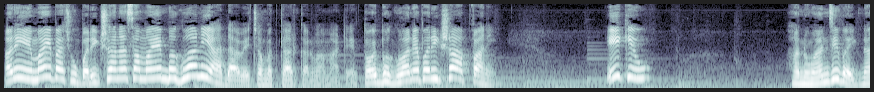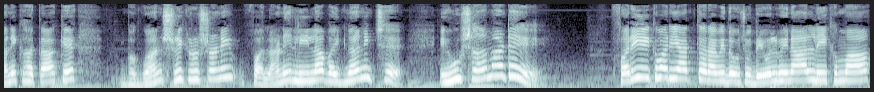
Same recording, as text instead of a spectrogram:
અને એમાંય પાછું પરીક્ષાના સમયે ભગવાન યાદ આવે ચમત્કાર કરવા માટે, તોય ભગવાને પરીક્ષા આપવાની. એ કેવું? હનુમાનજી વૈજ્ઞાનિક હતા કે ભગવાન શ્રી કૃષ્ણની ફલાણી લીલા વૈજ્ઞાનિક છે. એવું શા માટે? ફરી એકવાર યાદ કરાવી દઉં છું, દેવલભાઈના આ લેખમાં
